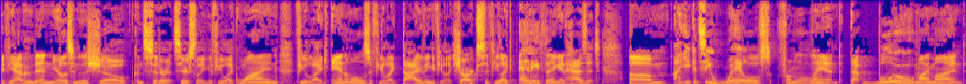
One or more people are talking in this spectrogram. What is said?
if you haven't been, you're listening to this show, consider it. Seriously. If you like wine, if you like animals, if you like diving, if you like sharks, if you like anything, it has it. Um, you can see whales from the land. That blew my mind.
